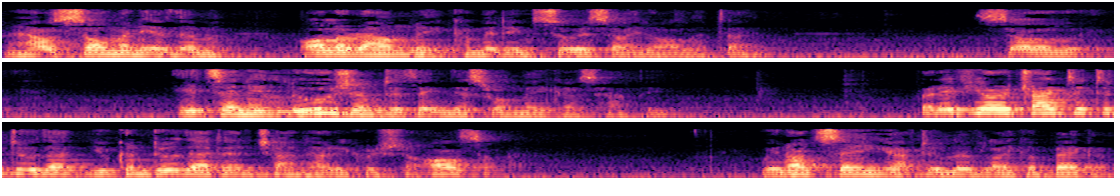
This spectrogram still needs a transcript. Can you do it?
And how so many of them all around me committing suicide all the time. So, It's an illusion to think this will make us happy. But if you're attracted to do that, you can do that and chant Hare Krishna also. We're not saying you have to live like a beggar.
